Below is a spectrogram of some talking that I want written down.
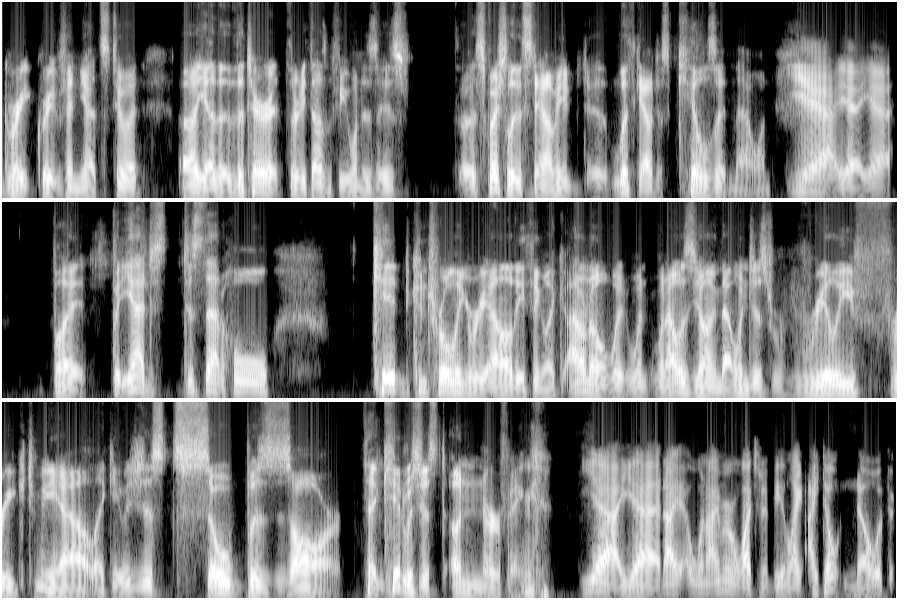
great great vignettes to it. Uh, yeah, the the terror at thirty thousand feet one is is especially the stand. I mean, uh, Lithgow just kills it in that one Yeah, yeah, yeah. but but yeah, just just that whole kid controlling reality thing. Like I don't know, when when when I was young, that one just really freaked me out. Like it was just so bizarre. That kid was just unnerving. Yeah, yeah. And I when I remember watching it being like, I don't know if it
